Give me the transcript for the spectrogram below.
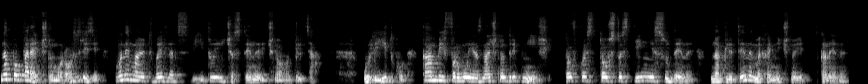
На поперечному розрізі вони мають вигляд світлої частини річного кільця. Улітку камбій формує значно дрібніші, товстостінні судини на клітини механічної тканини.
